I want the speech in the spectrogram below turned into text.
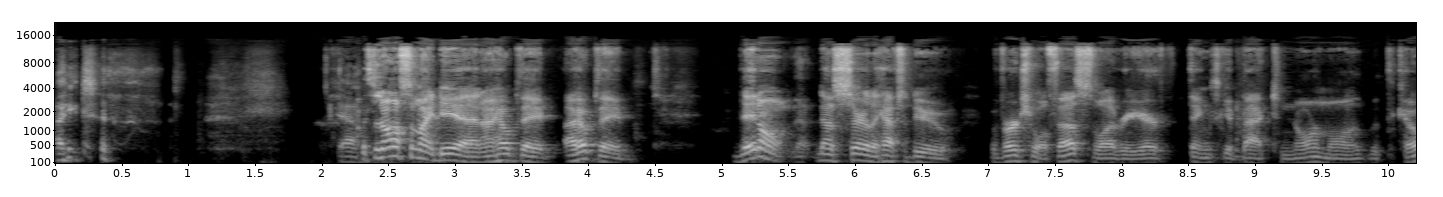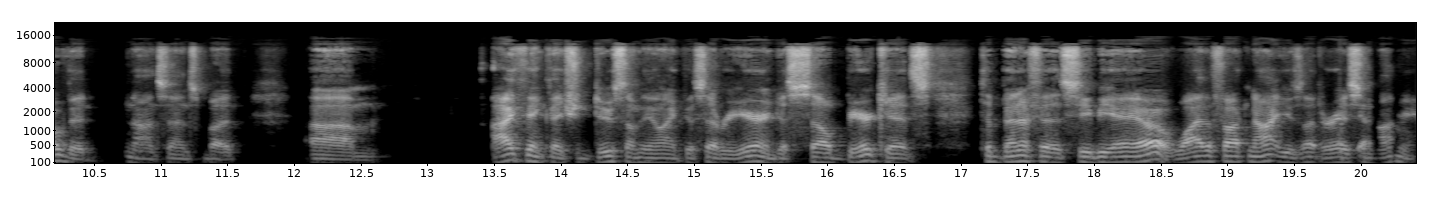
Right. yeah. It's an awesome idea, and I hope they, I hope they, they don't necessarily have to do a virtual festival every year. if Things get back to normal with the COVID nonsense, but um, I think they should do something like this every year and just sell beer kits to benefit CBAO. Why the fuck not use that to raise some money?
